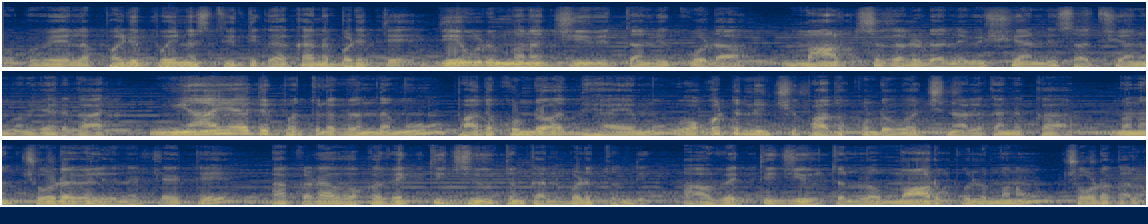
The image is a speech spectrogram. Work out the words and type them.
ఒకవేళ పడిపోయిన స్థితిగా కనబడితే దేవుడు మన జీవితాన్ని కూడా మార్చగలడు అనే విషయాన్ని సత్యాన్ని మనం ఎరగాలి. న్యాయాధిపతుల గ్రంథము పదకొండో అధ్యాయము ఒకటి నుంచి పదకొండు వచనాలు కనుక మనం చూడగలిగినట్లయితే అక్కడ ఒక వ్యక్తి జీవితం కనబడుతుంది. ఆ వ్యక్తి విధానంలో మార్పులు మనం చూడగలం.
